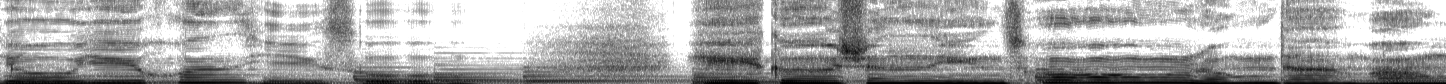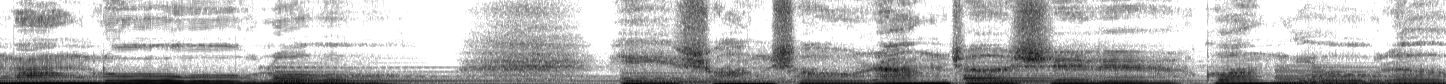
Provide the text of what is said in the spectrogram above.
有一荤一素，一个身影从容的忙忙碌碌，一双手让这时光有了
